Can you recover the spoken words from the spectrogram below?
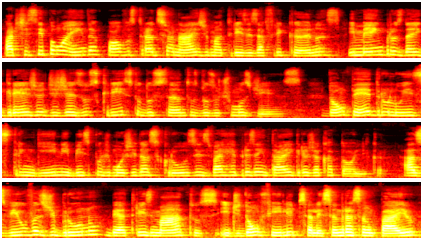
Participam ainda povos tradicionais de matrizes africanas e membros da Igreja de Jesus Cristo dos Santos dos Últimos Dias. Dom Pedro Luiz Stringini, bispo de Mogi das Cruzes, vai representar a Igreja Católica. As viúvas de Bruno, Beatriz Matos e de Dom Philips, Alessandra Sampaio,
